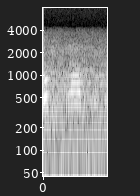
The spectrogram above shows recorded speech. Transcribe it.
Aan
